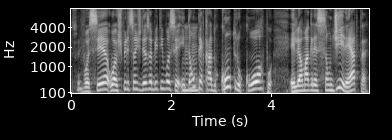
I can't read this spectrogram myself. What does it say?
Sim. Você, o Espírito Santo de Deus habita em você. Então, o pecado contra o corpo, ele é uma agressão direta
